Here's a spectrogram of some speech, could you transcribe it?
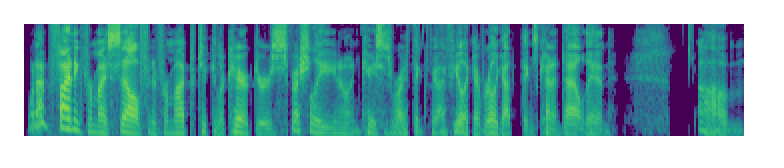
what I'm finding for myself and for my particular characters, especially you know in cases where I think I feel like I've really got things kind of dialed in. Um,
